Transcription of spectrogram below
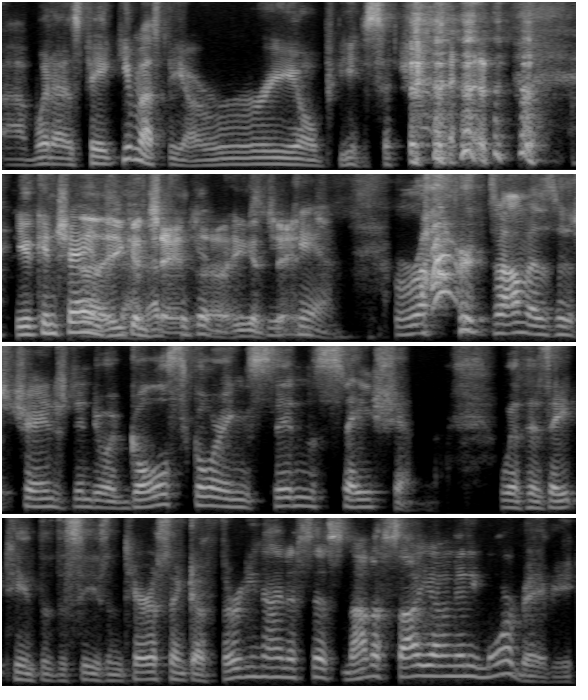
a widow's peak. You must be a real piece of shit. you can change. Uh, though. can change. He news. can You change. can. Robert Thomas has changed into a goal scoring sensation with his 18th of the season. Tarasenko, 39 assists, not a Cy Young anymore, baby.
